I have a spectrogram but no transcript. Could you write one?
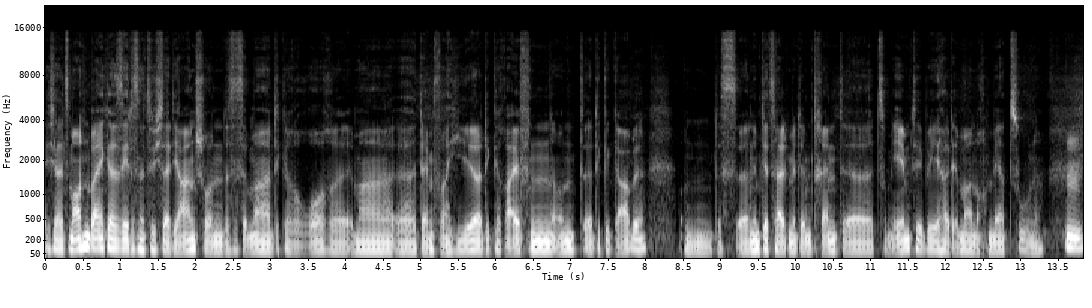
Ich als Mountainbiker sehe das natürlich seit Jahren schon. Das ist immer dickere Rohre, immer äh, Dämpfer hier, dicke Reifen und äh, dicke Gabel. Und das äh, nimmt jetzt halt mit dem Trend äh, zum EMTB halt immer noch mehr zu. Ne? Hm.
